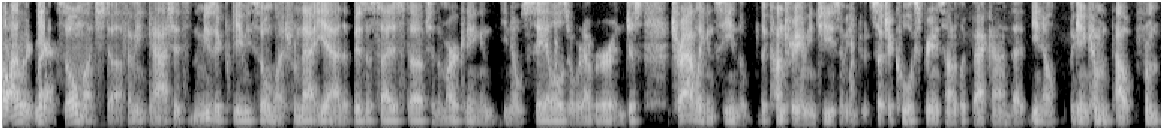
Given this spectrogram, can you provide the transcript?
Oh, I learned yeah, so much stuff. I mean, gosh, it's music gave me so much from that. Yeah, the business side of stuff to the marketing and you know sales or whatever, and just traveling and seeing the the country. I mean, geez, I mean, it's such a cool experience now to look back on. That you know, again, coming out from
